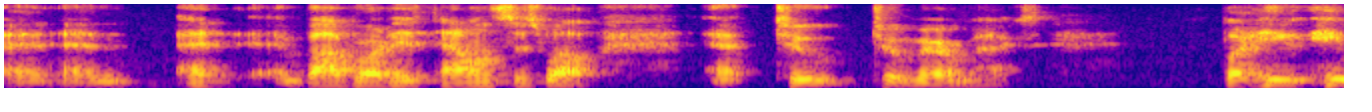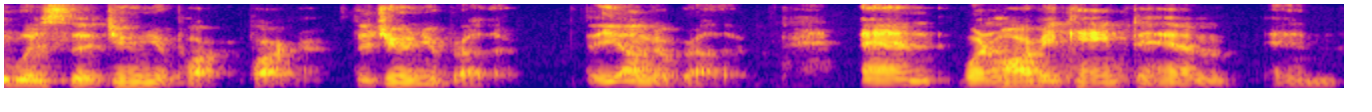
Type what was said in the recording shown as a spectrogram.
and and and, and Bob brought his talents as well uh, to to Miramax. But he he was the junior par- partner, the junior brother, the younger brother. And when Harvey came to him in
